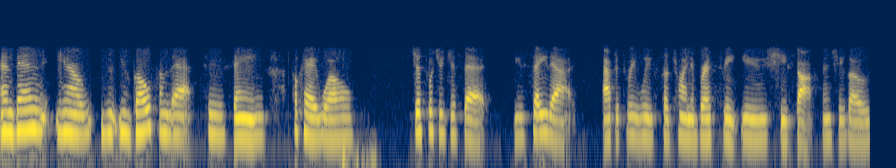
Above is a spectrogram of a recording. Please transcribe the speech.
And then you know you you go from that to saying, okay, well, just what you just said. You say that after three weeks of trying to breastfeed you, she stops and she goes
